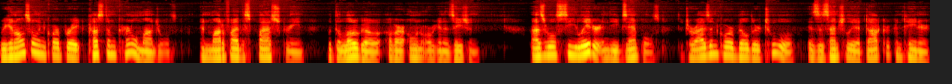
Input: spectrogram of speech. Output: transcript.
We can also incorporate custom kernel modules and modify the splash screen with the logo of our own organization. As we'll see later in the examples, the Torizon Core Builder tool is essentially a Docker container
